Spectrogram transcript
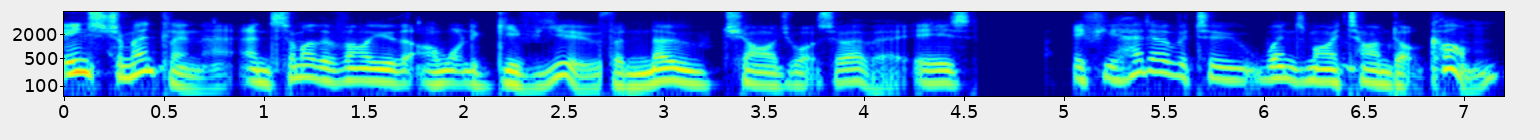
instrumental in that, and some other value that I want to give you for no charge whatsoever, is if you head over to whensmytime.com,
